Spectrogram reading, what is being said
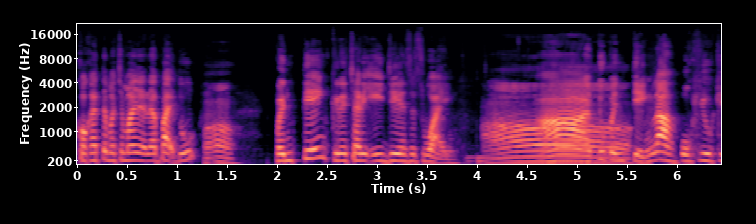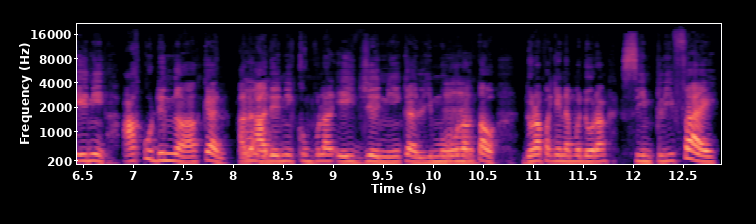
kau kata macam mana dapat tu? Ha ah. Penting kena cari ejen yang sesuai. Ah. Ah, itu penting lah. Okey okey ni aku dengar kan ada Hmm. ada ni kumpulan ejen ni kan lima Hmm. orang tau. Diorang panggil nama diorang Simplify.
